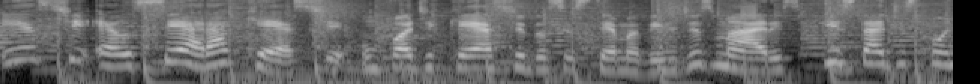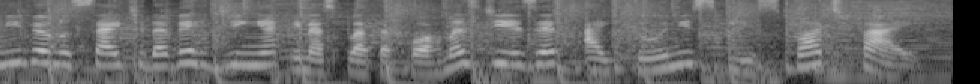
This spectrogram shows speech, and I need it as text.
Este é o Ceará Cast, um podcast do Sistema Verdes Mares que está disponível no site da Verdinha e nas plataformas Deezer, iTunes e Spotify.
